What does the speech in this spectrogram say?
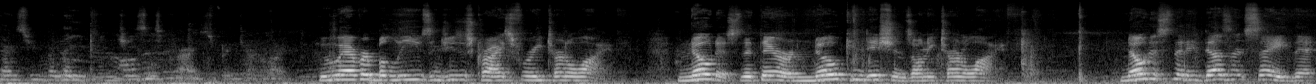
Those who believe in Jesus Christ for eternal life. Whoever believes in Jesus Christ for eternal life. Notice that there are no conditions on eternal life. Notice that it doesn't say that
